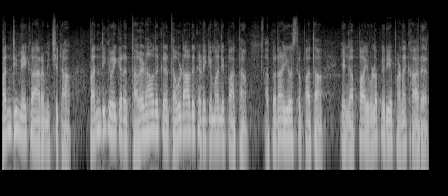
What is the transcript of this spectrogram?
பன்றி மேய்க்க ஆரம்பிச்சிட்டான். பன்றிக்கு வைக்கிற தகடாவது க தவிடாவது கிடைக்குமான்னு பார்த்தான். அப்போ தான் யோசித்து பார்த்தான் எங்கள் அப்பா இவ்வளோ பெரிய பணக்காரர்.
